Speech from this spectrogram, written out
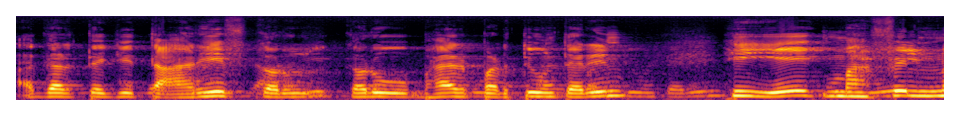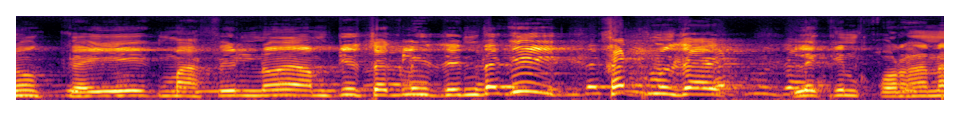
اگر قرآن تیجی تعریف کرو بھائر پڑھتی ہوں ترین ہی ایک محفل نو کئی ایک محفل نو، ہم جی سگلی زندگی ختم جائے۔ لیکن قرآن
